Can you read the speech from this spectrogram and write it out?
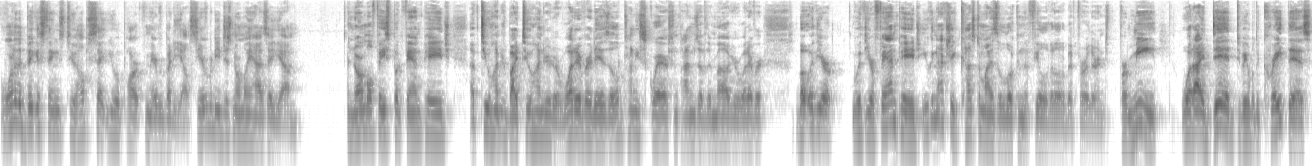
one of the biggest things to help set you apart from everybody else. See, everybody just normally has a um, a normal Facebook fan page of 200 by 200 or whatever it is, a little tiny square sometimes of their mug or whatever. But with your with your fan page, you can actually customize the look and the feel of it a little bit further. And for me, what I did to be able to create this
